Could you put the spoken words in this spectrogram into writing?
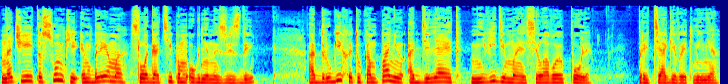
На чьей-то сумке эмблема с логотипом огненной звезды. От других эту компанию отделяет невидимое силовое поле, притягивает меня.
